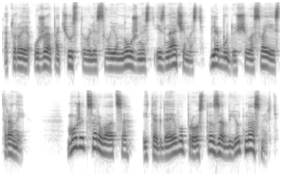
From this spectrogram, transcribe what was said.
которые уже почувствовали свою нужность и значимость для будущего своей страны, может сорваться, и тогда его просто забьют насмерть.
